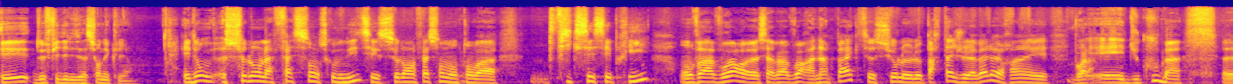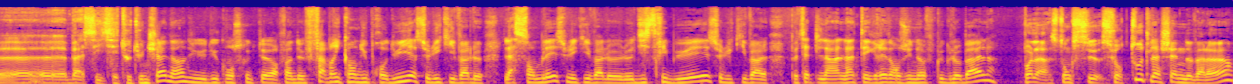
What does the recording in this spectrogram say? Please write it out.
et de fidélisation des clients. Et donc, selon la façon, ce que vous nous dites, c'est selon la façon dont on va fixer ces prix, on va avoir, euh, ça va avoir un impact sur le, le partage de la valeur. Hein, et, Voilà. et, du coup, ben, euh, ben, c'est toute une chaîne hein, du, du constructeur, enfin, du fabricant du produit, à celui qui va le- l'assembler, celui qui va le, le distribuer, celui qui va peut-être l'in- l'intégrer dans une offre plus globale. Voilà, donc sur, sur toute la chaîne de valeur,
